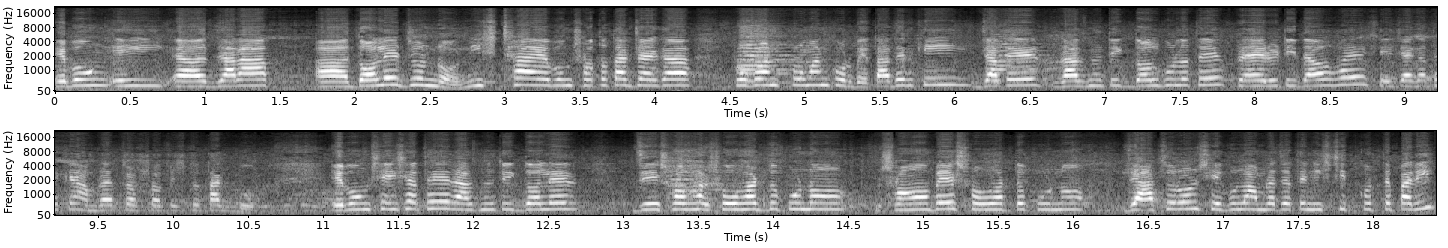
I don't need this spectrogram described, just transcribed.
এবং এই যারা দলের জন্য নিষ্ঠা এবং সততার জায়গা প্রমাণ প্রমাণ করবে, তাদেরকেই যাতে রাজনৈতিক দলগুলোতে প্রায়োরিটি দেওয়া হয়, সেই জায়গা থেকে আমরা সচেষ্ট থাকব। এবং সেই সাথে রাজনৈতিক দলের যে সৌহা- সৌহার্দ্যপূর্ণ সমাবেশ, সৌহার্দ্যপূর্ণ যে আচরণ, সেগুলো আমরা যাতে নিশ্চিত করতে পারি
